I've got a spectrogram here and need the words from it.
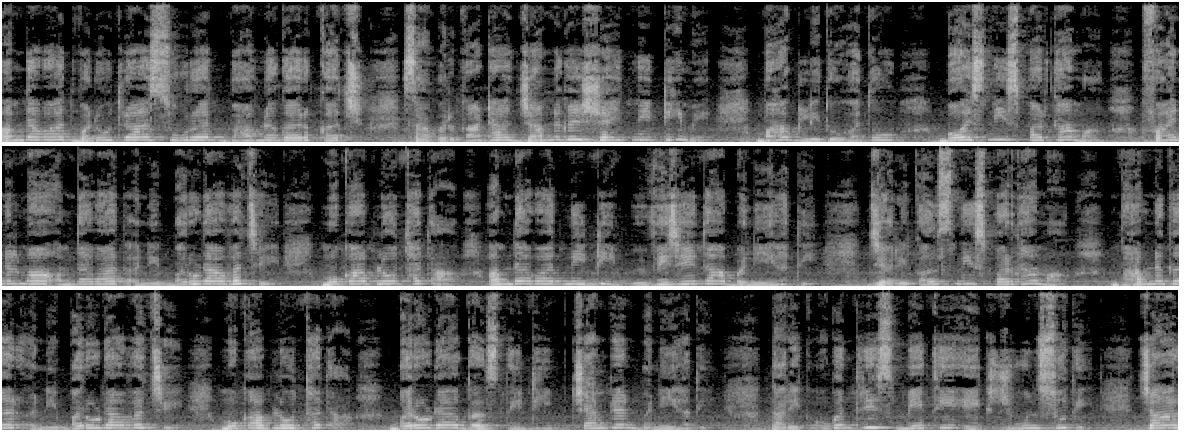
અમદાવાદ, વડોદરા, સુરત, ભાવનગર, કચ્છ, સાબરકાંઠા, જામનગર સહિતની ટીમે ભાગ લીધો હતો. બોયઝની સ્પર્ધામાં ફાઇનલમાં અમદાવાદ અને બરોડા વચ્ચે મુકાબલો થતાં અમદાવાદની ટીમ વિજેતા બની હતી. જ્યારે ગર્લ્સની સ્પર્ધામાં ભાવનગર અને બરોડા વચ્ચે મુકાબલો થતાં બરોડા ગર્લ્સની ટીમ ચેમ્પિયન બની હતી. તારીખ ઓગણત્રીસ મેથી એક જૂન સુધી ચાર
